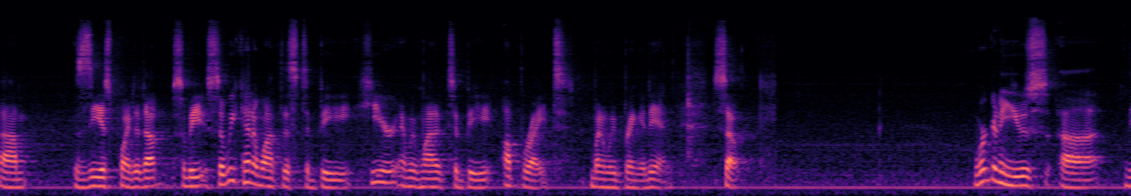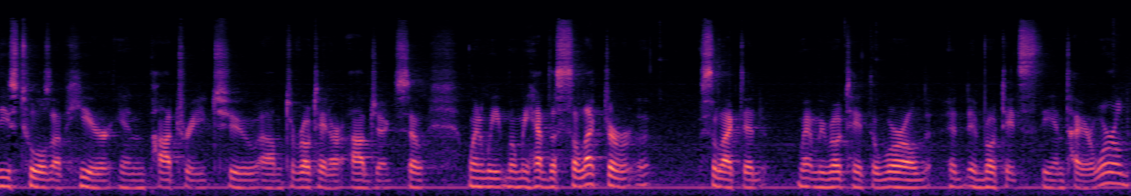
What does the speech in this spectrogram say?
um, Z is pointed up. So we so we kind of want this to be here, and we want it to be upright when we bring it in. So we're going to use uh, these tools up here in Potree to um, to rotate our object. So when we when we have the selector selected, when we rotate the world, it, it rotates the entire world.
